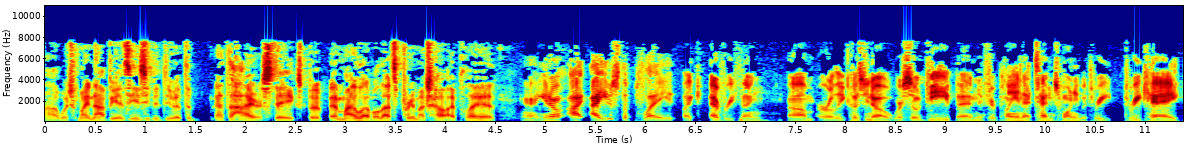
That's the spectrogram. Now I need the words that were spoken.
uh, which might not be as easy to do at the, at the higher stakes, but at my level, that's pretty much how I play it. Yeah, you know, I, I used to play like everything um, early because you know we're so deep, and if you're playing at 10-20 with three three K,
